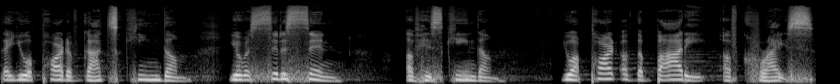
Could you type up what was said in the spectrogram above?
that you are part of God's kingdom. You're a citizen of his kingdom. You are part of the body of Christ.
